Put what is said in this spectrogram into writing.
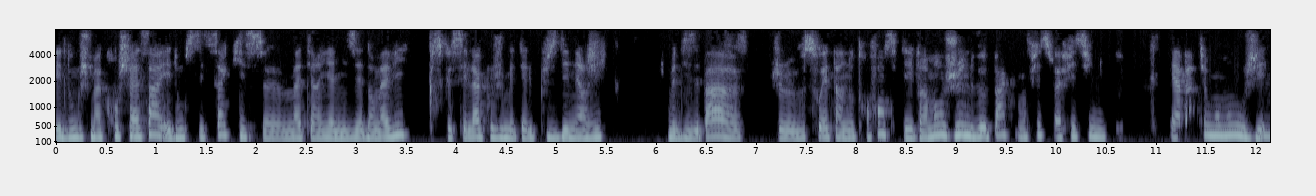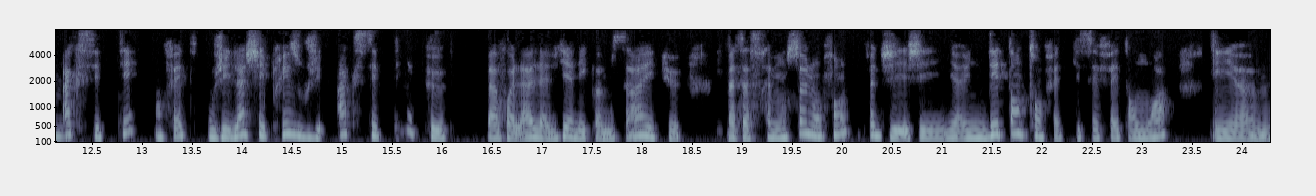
et donc je m'accrochais à ça et donc c'est ça qui se matérialisait dans ma vie puisque c'est là que je mettais le plus d'énergie je me disais pas euh, je souhaite un autre enfant. C'était vraiment, je ne veux pas que mon fils soit fils unique. Et à partir du moment où j'ai mm. accepté, en fait, où j'ai lâché prise, où j'ai accepté que, bah voilà, la vie elle est comme ça et que bah, ça serait mon seul enfant. En fait, j'ai, il y a une détente en fait qui s'est faite en moi et euh,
